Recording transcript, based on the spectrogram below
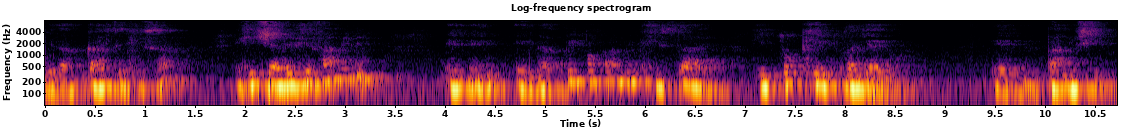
with a Christ in his heart. And he shared with his family. And, and, and the people from tribe, he took him to the jail and punished him.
